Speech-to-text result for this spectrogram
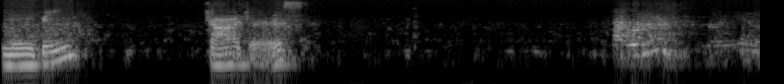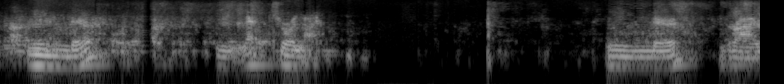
moving charges in the electrolyte in the dry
